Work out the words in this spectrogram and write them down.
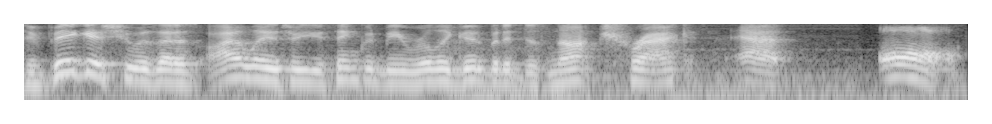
the big issue is that his eye laser you think would be really good, but it does not track at all.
